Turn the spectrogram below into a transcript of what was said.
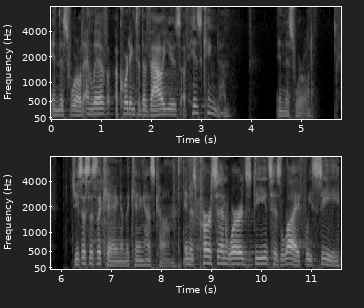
in this world and live according to the values of his kingdom in this world. Jesus is the king, and the king has come. In his person, words, deeds, his life, we see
